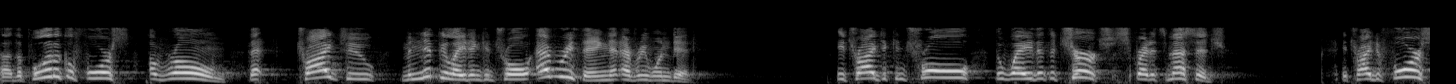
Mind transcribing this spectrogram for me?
uh, the political force of Rome that tried to manipulate and control everything that everyone did. It tried to control the way that the church spread its message. It tried to force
